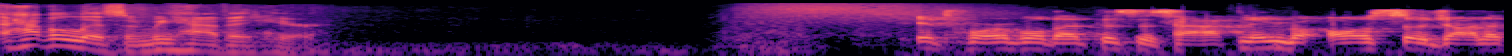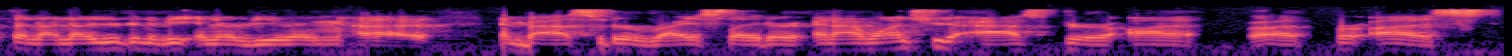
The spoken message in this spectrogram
have a listen. We have it here it's horrible that this is happening, but also, Jonathan, I know you're going to be interviewing uh, Ambassador Rice later, and I want you to ask her uh, uh, for us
